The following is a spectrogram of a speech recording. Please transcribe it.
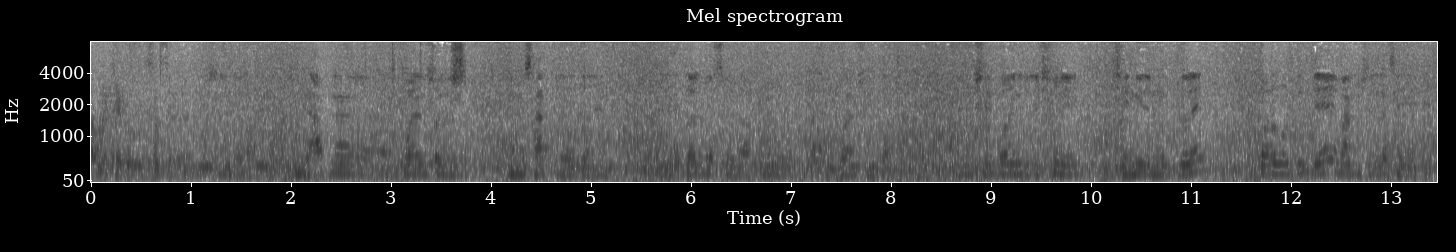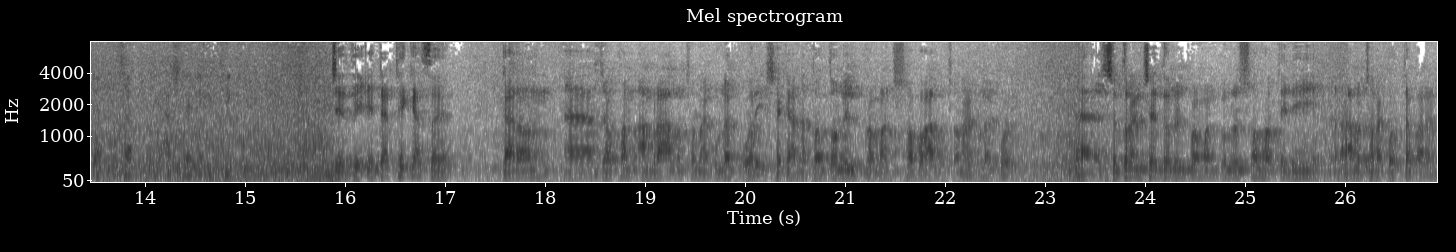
আপনি কি বলতে চাচ্ছিলেন মানে আপনার বয়স মানে ছাত্র মানে দশ বছর বা পনেরো বছর বয়ান শুনতে আছে। এবং সেই বয়ানগুলি শুনে সে নিজে নোট করে পরবর্তীতে মানুষের কাছে এটা প্রচার আসলে এটা কি ঠিক যে এটা ঠিক আছে। কারণ যখন আমরা আলোচনাগুলো করি সেখানে তো দলিল প্রমাণ সহ আলোচনাগুলো করি। সুতরাং সেই দলিল প্রমাণগুলো সহ তিনি আলোচনা করতে পারেন।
